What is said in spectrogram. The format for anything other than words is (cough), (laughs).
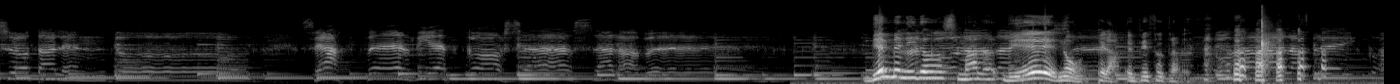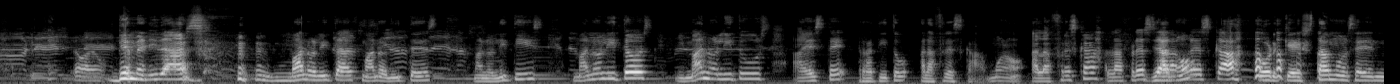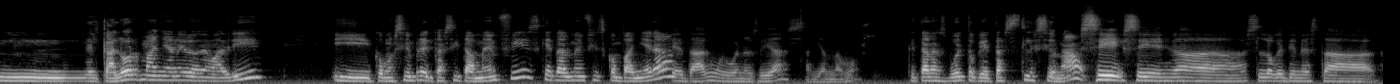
mucho talento. Sé hacer diez cosas a la vez. Bienvenidos, mano. Bien, no, espera, empiezo otra vez. (laughs) Bienvenidas, (laughs) manolitas, manolites, manolitis, manolitos y manolitus a este ratito a la fresca. Bueno, a la fresca, A la fresca, ya a la no, fresca. (laughs) porque estamos en el calor mañanero de Madrid y como siempre en casita Memphis. ¿Qué tal Memphis, compañera? ¿Qué tal? Muy buenos días. Ahí andamos. ¿Qué tal has vuelto? ¿Que te has lesionado? Sí, sí, nada, es lo que tiene estar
